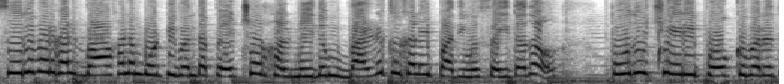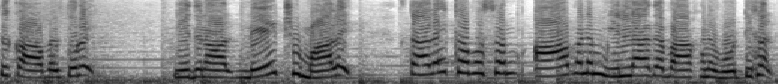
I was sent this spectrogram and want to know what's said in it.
சிறுவர்கள் வாகனம் ஓட்டி வந்த பெற்றோர்கள் மீதும் வழக்குகளை பதிவு செய்ததோ புதுச்சேரி போக்குவரத்து காவல்துறை. இதனால் நேற்று மாலை தலைக்கவசம் ஆவணம் இல்லாத வாகன ஓட்டிகள்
